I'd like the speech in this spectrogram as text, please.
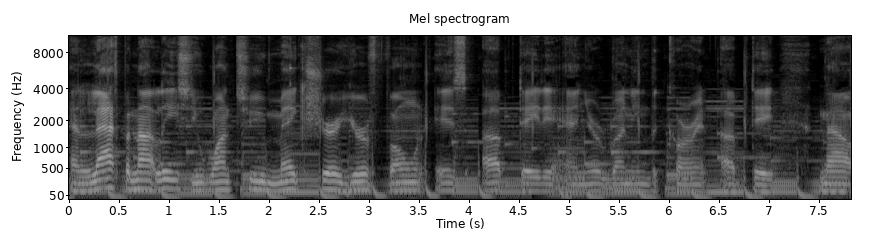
And last but not least you want to make sure your phone is updated and you're running the current update. Now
